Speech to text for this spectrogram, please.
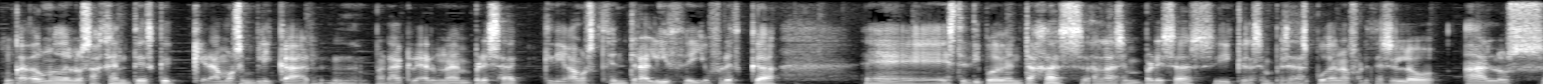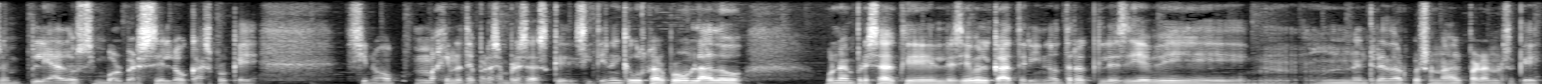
con cada uno de los agentes que queramos implicar mm, para crear una empresa que, digamos, centralice y ofrezca eh, este tipo de ventajas a las empresas y que las empresas puedan ofrecérselo a los empleados sin volverse locas, porque si no, imagínate para las empresas que si tienen que buscar por un lado una empresa que les lleve el catering, otra que les lleve mm, un entrenador personal para no sé qué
